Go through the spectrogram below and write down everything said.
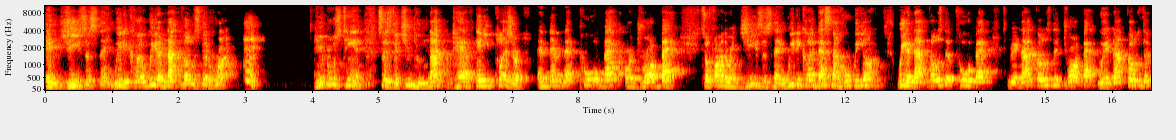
in Jesus' name. We declare we are not those that run. Mm. Hebrews 10 says that you do not have any pleasure in them that pull back or draw back. So, Father, in Jesus' name, we declare that's not who we are. We are not those that pull back. We are not those that draw back. We are not those that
